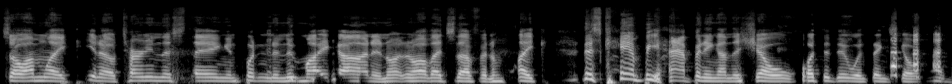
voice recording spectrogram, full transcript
So I'm like, you know, turning this thing and putting a new mic on and, and all that stuff. And I'm like, this can't be happening on the show. What to do when things go wrong?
